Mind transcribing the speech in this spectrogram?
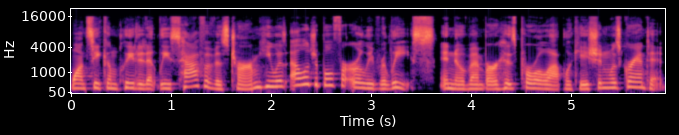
Once he completed at least half of his term, he was eligible for early release. In November, his parole application was granted.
